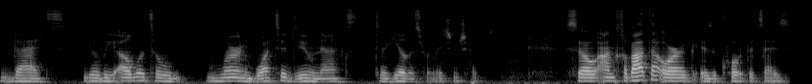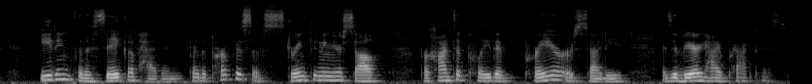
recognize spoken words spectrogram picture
that you'll be able to learn what to do next to heal this relationship. So on Chabad.org is a quote that says, Eating for the sake of heaven, for the purpose of strengthening yourself for contemplative prayer or study, is a very high practice.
